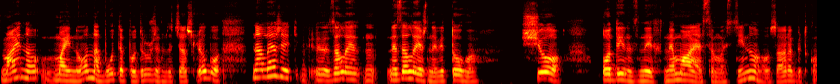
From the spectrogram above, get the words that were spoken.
Майно, майно набуте подружжям за час шлюбу належить е, зале- незалежно від того, що один з них не має самостійного заробітку.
